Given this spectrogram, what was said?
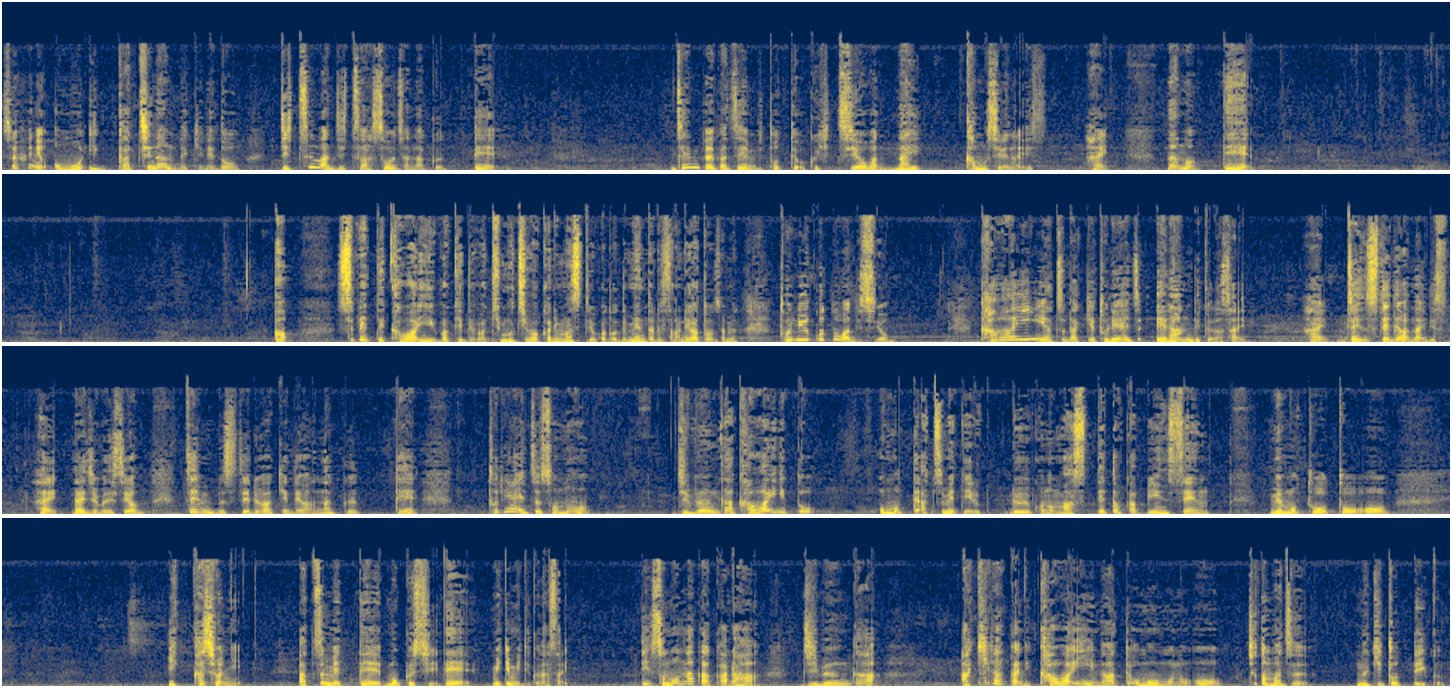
そういうふうに思いがちなんだけれど実は実はそうじゃなくって全部が全部取っておく必要はないかもしれないです。はい。なのであ全て可愛いわけでは気持ち分かりますということでメンタルさんありがとうございます。ということはですよ。可愛いやつだけとりあえず選んでください。はい。全捨てではないです。はい。大丈夫ですよ。全部捨てるわけではなくてとりあえずその自分が可愛いと思って集めているこのマステとか便箋メモ等々を1箇所に集めて目視で見てみてください。でその中から自分が明らかに可愛いなって思うものをちょっとまず抜き取っていく。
